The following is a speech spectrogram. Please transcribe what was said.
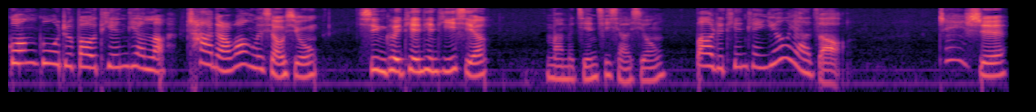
光顾着抱天天了，差点忘了小熊。幸亏天天提醒，妈妈捡起小熊，抱着天天又要走。这时，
